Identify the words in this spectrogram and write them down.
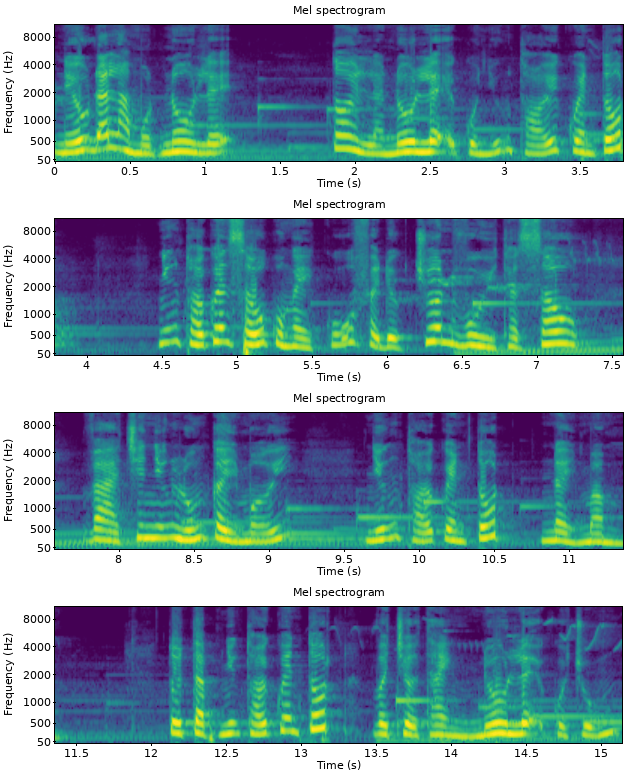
nếu đã là một nô lệ tôi là nô lệ của những thói quen tốt. Những thói quen xấu của ngày cũ phải được chôn vùi thật sâu. Và trên những luống cày mới, những thói quen tốt nảy mầm. Tôi tập những thói quen tốt và trở thành nô lệ của chúng.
